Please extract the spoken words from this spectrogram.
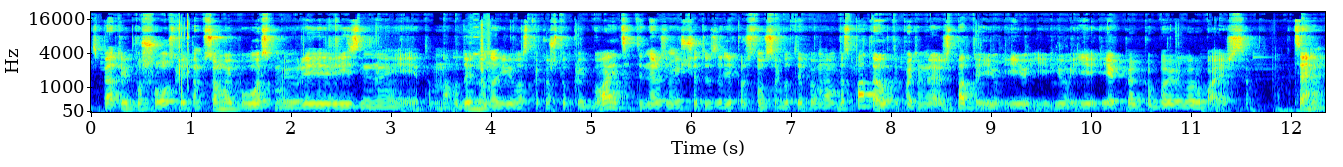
з 5 по 6, там з 7 по 8, різні там на годину, на дві у вас така штука відбувається. Ти не розумієш, що ти взагалі проснувся, бо ти мав би спати, але ти потім ляжеш спати і, і, і, і, і якби вирубаєшся. Це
